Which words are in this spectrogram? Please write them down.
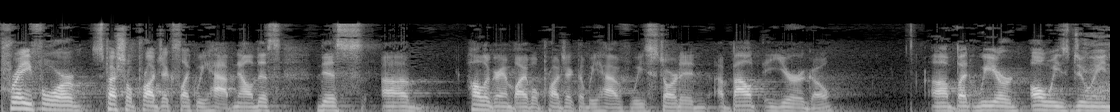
pray for special projects like we have. Now, this, this uh, hologram Bible project that we have, we started about a year ago. Uh, but we are always doing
